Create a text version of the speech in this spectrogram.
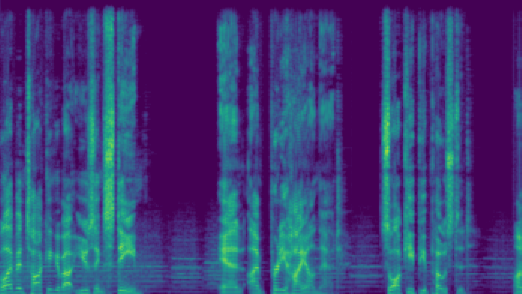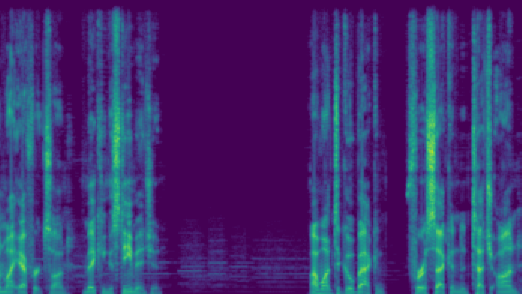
Well, I've been talking about using steam, and I'm pretty high on that. So I'll keep you posted on my efforts on making a steam engine. I want to go back and, for a second and touch on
